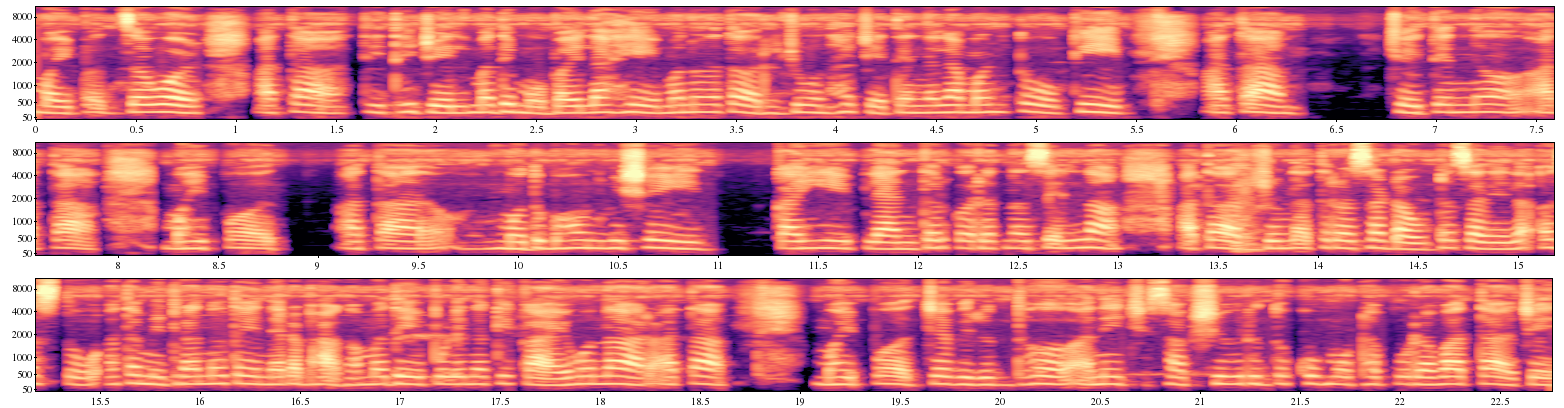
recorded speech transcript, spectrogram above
मैपतजवळ आता तिथे जेलमध्ये मोबाईल आहे. म्हणून आता अर्जुन हा चैतन्याला म्हणतो की आता चैतन्य आता महिपत आता मधुभाऊंविषयी काही प्लॅन तर करत नसेल ना? आता अर्जुनला तर असा डाऊटच आलेला असतो. आता मित्रांनो तर येणाऱ्या भागामध्ये पुढे नक्की काय होणार? आता महिपतच्या विरुद्ध आणि साक्षीविरुद्ध खूप मोठा पुरावा आता चै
